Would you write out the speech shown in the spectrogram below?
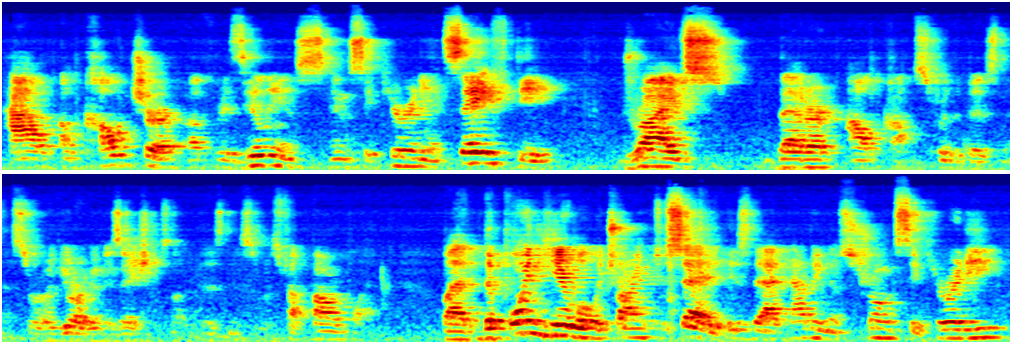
how a culture of resilience and security and safety drives better outcomes for the business or the organization. It's not business, it's a power plant. But the point here, what we're trying to say is that having a strong security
